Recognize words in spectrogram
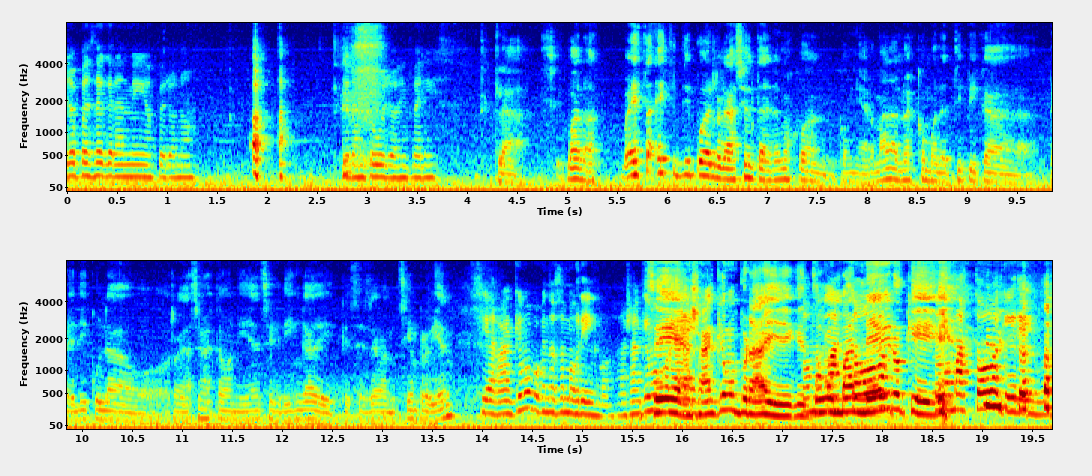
Yo pensé que eran míos, pero no. Eran tuyos, infeliz. Claro, sí. Bueno, esta, este tipo de relación tenemos con, con mi hermana, no es como la típica película o relación estadounidense gringa de que se llevan siempre bien. Sí, arranquemos porque no somos gringos. Arranquemos Sí, por ahí. arranquemos por ahí, de que Somos somos, más, toba- negros que. Somos más toba que gringos.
